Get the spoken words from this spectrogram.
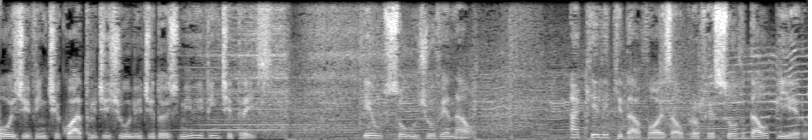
Hoje 24 de julho de 2023. Eu sou o Juvenal. Aquele que dá voz ao professor Dal Piero.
